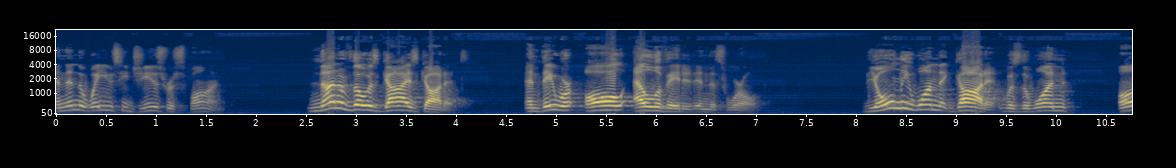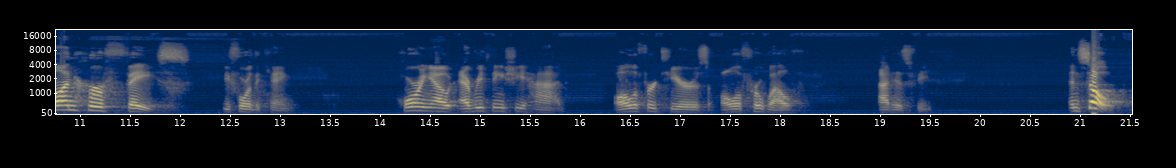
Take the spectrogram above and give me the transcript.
And then the way you see Jesus respond. None of those guys got it. And they were all elevated in this world. The only one that got it was the one on her face before the king, pouring out everything she had, all of her tears, all of her wealth at his feet. And so,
